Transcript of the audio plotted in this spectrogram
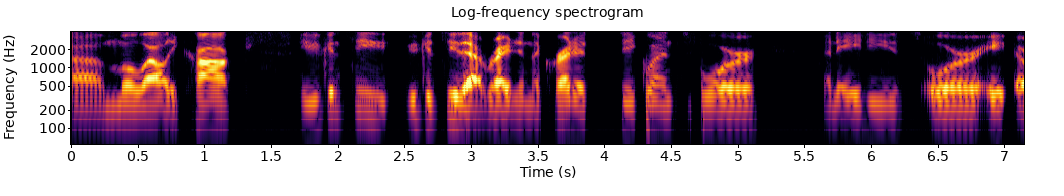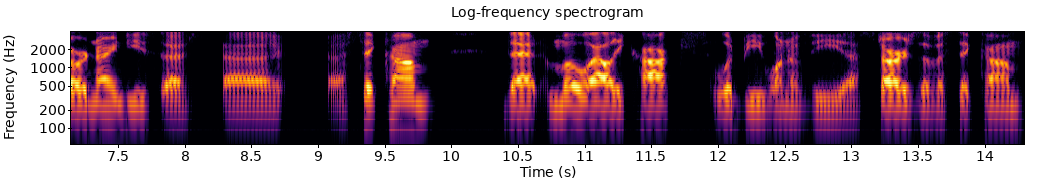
uh, Mo Alie-Cox you can see you can see that right in the credits sequence for an 80s or or 90s uh, uh, uh, sitcom that Mo Alie-Cox would be one of the stars of a sitcom.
